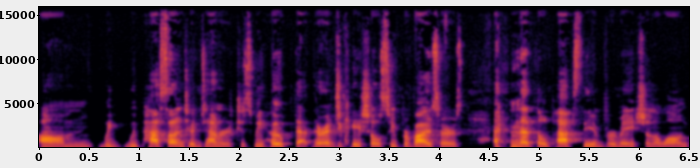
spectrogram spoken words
Um, we, we pass on to examiners because we hope that they're educational supervisors and that they'll pass the information along.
